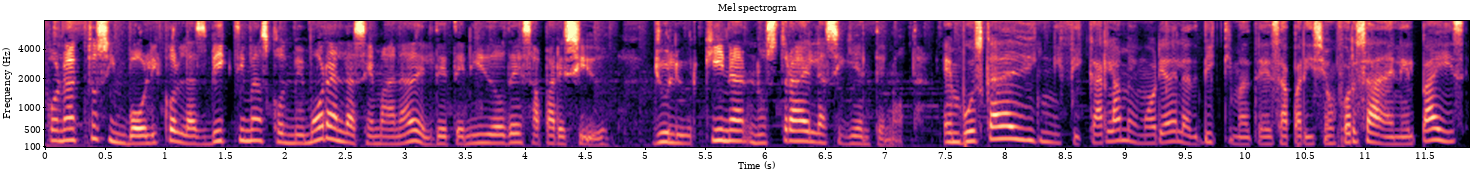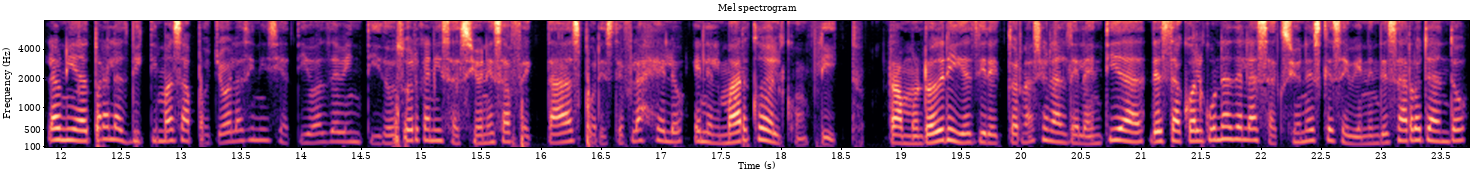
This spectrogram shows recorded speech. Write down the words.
Con actos simbólicos, las víctimas conmemoran la semana del detenido desaparecido. Julie Urquina nos trae la siguiente nota. En busca de dignificar la memoria de las víctimas de desaparición forzada en el país, la Unidad para las Víctimas apoyó las iniciativas de 22 organizaciones afectadas por este flagelo en el marco del conflicto. Ramón Rodríguez, director nacional de la entidad, destacó algunas de las acciones que se vienen desarrollando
